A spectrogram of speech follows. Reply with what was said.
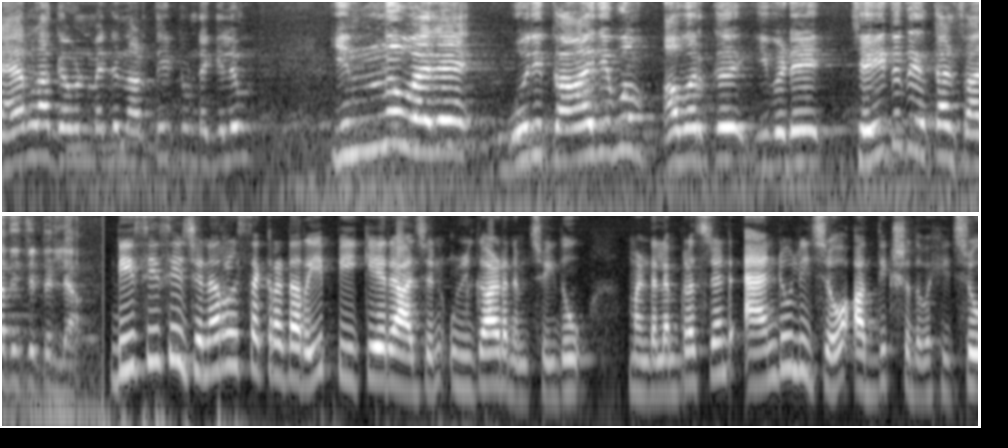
കേരള ഗവൺമെന്റ് നടത്തിയിട്ടുണ്ടെങ്കിലും ഇന്ന് വരെ ഒരു കാര്യവും അവർക്ക് ഇവിടെ ചെയ്തു തീർക്കാൻ സാധിച്ചിട്ടില്ല. D C C general secretary P K Rajan ഉദ്ഘാടനം ചെയ്തു. മണ്ഡലം പ്രസിഡന്റ് ആൻഡോ അധ്യക്ഷത വഹിച്ചു.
